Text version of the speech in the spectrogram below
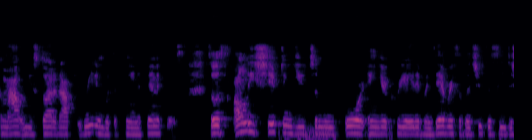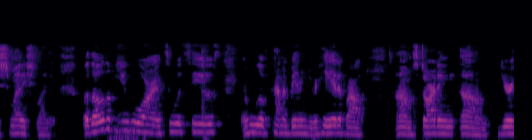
come out and you started off the reading with the Queen of Pentacles. So it's only shifting you to move forward in your creative endeavor so that you can see the shmoney shmoney. For those of you who are intuitives and who have kind of been in your head about um, starting um, your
